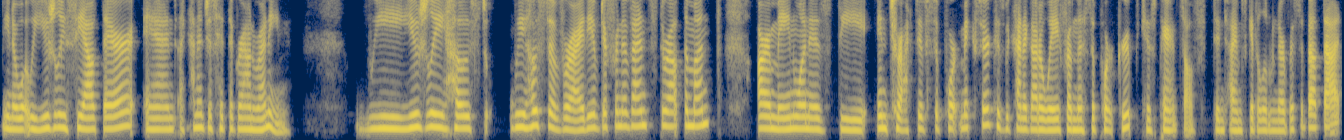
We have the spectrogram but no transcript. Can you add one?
you know, what we usually see out there. And I kind of just hit the ground running. We usually host, we host a variety of different events throughout the month. Our main one is the interactive support mixer because we kind of got away from the support group because parents oftentimes get a little nervous about that.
